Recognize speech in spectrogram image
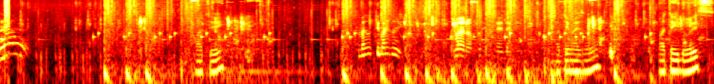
Não! Matei. Mas não tem mais dois. Mano, sai daqui. Matei mais um. Matei dois.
